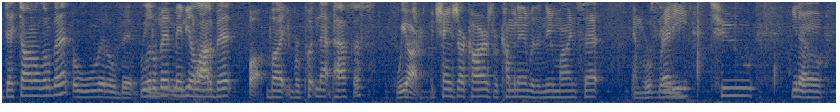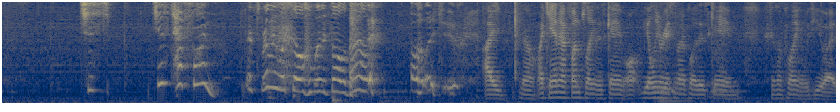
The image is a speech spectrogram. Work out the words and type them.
dicked on a little bit. A little bit. A little bit, maybe a lot of bit, Fucked. but we're putting that past us. we are. We changed our cars. We're coming in with a new mindset, and we're We'll see. ready to, you know, just, just have fun. That's really what's all what it's all about. Oh, I do. I no, I can't have fun playing this game. All- The only reason I play this game is because I'm playing it with you. I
